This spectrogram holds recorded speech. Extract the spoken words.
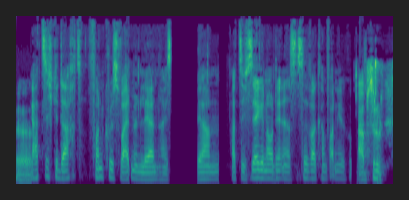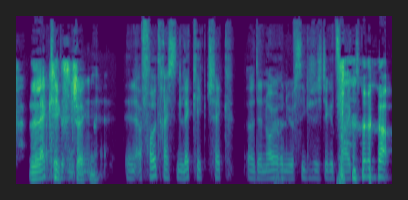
Äh, Er hat sich gedacht, von Chris Weidman lernen heißt lernen, hat sich sehr genau den ersten Silverkampf angeguckt. absolut. Leg-Kicks Den- checken. Den, den erfolgreichsten Leg-Kick-Check äh, der neueren UFC-Geschichte gezeigt ja.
